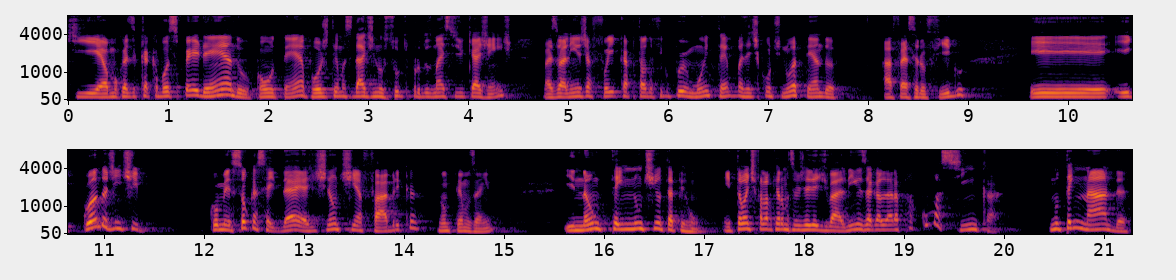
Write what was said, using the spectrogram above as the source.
Que é uma coisa que acabou se perdendo com o tempo. Hoje tem uma cidade no sul que produz mais figo que a gente. Mas Valinhos já foi capital do figo por muito tempo, mas a gente continua tendo a festa do figo. E, e quando a gente começou com essa ideia, a gente não tinha fábrica, não temos ainda, e não, tem, não tinha o tap room. Então a gente falava que era uma cervejaria de Valinhos e a galera, Pô, como assim, cara? Não tem nada.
